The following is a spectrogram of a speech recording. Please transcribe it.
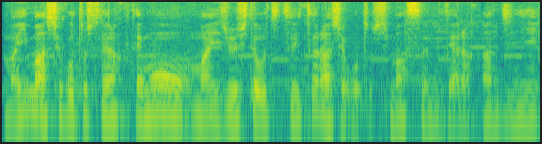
まあ、今仕事してなくても、まあ、移住して落ち着いたら仕事しますみたいな感じに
